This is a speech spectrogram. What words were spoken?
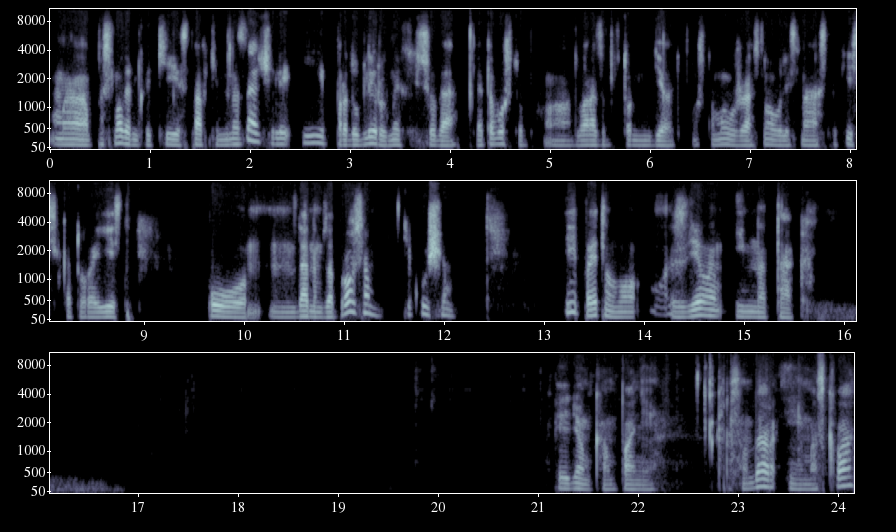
а, посмотрим, какие ставки мы назначили, и продублируем их сюда, для того, чтобы а, два раза повторно делать. Потому что мы уже основывались на статистике, которая есть по данным запросам текущим, и поэтому сделаем именно так. Перейдем к компании Краснодар и Москва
